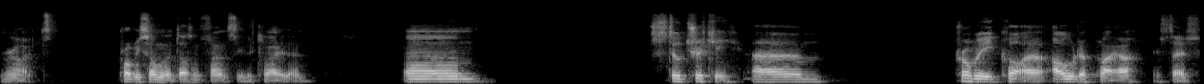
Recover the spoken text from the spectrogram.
Right. Probably someone that doesn't fancy the clay then. Um, still tricky. Um, probably quite an older player if they've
